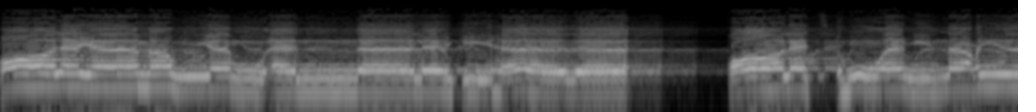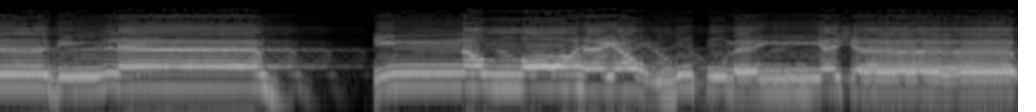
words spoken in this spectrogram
قال يا مريم أنى لك هذا؟ قالت هو من عند الله. إن الله يرزق من يشاء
